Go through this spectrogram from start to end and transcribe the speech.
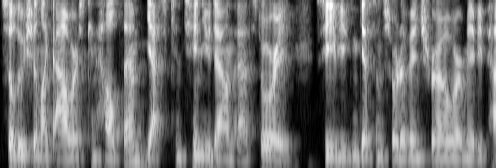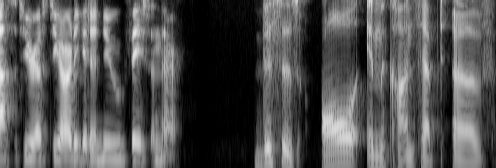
solution like ours can help them? Yes, continue down that story. See if you can get some sort of intro or maybe pass it to your SDR to get a new face in there. This is all in the concept of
